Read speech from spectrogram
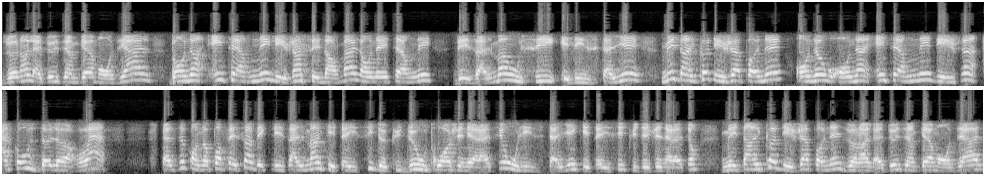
durant la Deuxième Guerre mondiale, ben, on a interné les gens, c'est normal, on a interné des Allemands aussi et des Italiens, mais dans le cas des Japonais, on a, on a interné des gens à cause de leur race C'est-à-dire qu'on n'a pas fait ça avec les Allemands qui étaient ici depuis deux ou trois générations ou les Italiens qui étaient ici depuis des générations. Mais dans le cas des Japonais durant la Deuxième Guerre mondiale,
